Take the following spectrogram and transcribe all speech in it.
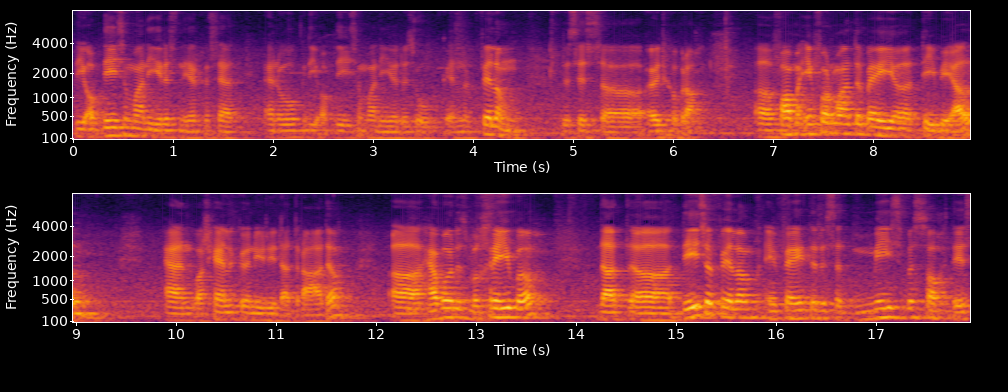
die op deze manier is neergezet en ook die op deze manier dus ook in een film dus is uh, uitgebracht. Van mijn informanten bij TBL, en waarschijnlijk kunnen jullie dat raden, hebben we dus begrepen dat deze film in feite dus het meest bezocht is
